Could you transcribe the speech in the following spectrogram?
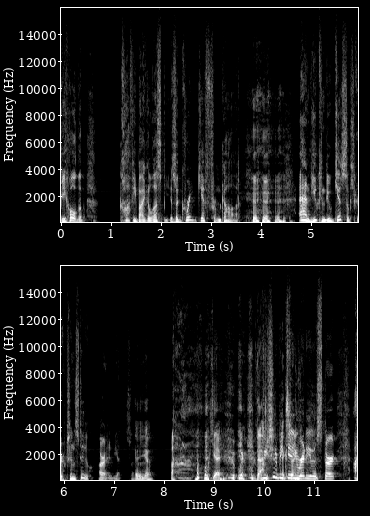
Behold, the coffee by Gillespie is a great gift from God, and you can do gift subscriptions too. All right. Yeah. so- there you go. okay. We're, That we should be getting angle. ready to start. Uh,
